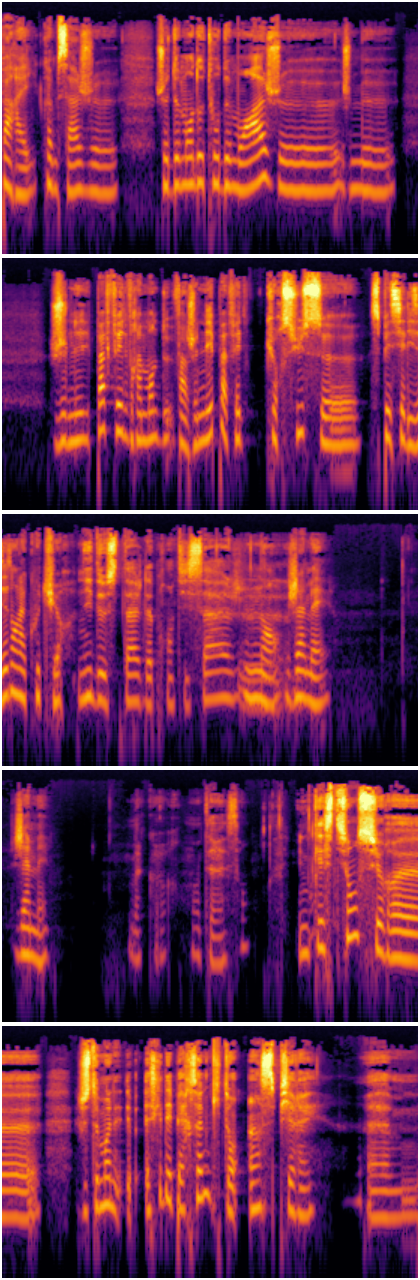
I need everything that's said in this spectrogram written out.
pareil, comme ça. Je, je demande autour de moi. Je, je me, je n'ai pas fait vraiment de, enfin, je n'ai pas fait de cursus spécialisé dans la couture. Ni de stage d'apprentissage. Non, jamais, jamais. D'accord, intéressant. Une question sur justement, est-ce qu'il y a des personnes qui t'ont inspiré euh,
